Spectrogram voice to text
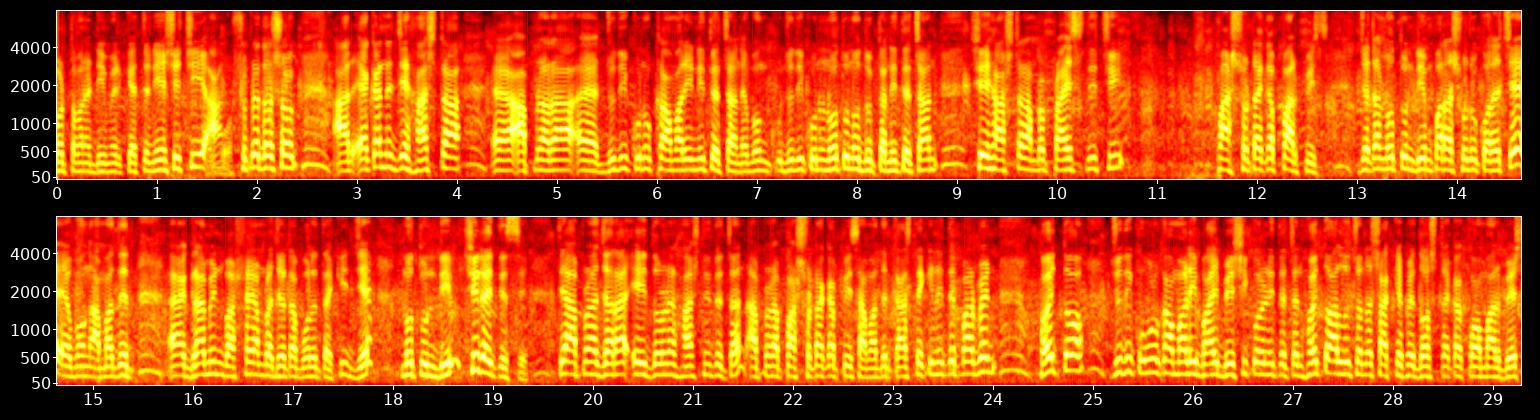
বর্তমানে ডিমের ক্ষেত্রে নিয়ে এসেছি। সুপ্রিয় দর্শক, আর এখানে যে হাঁসটা আপনারা যদি কোনো খামারি নিতে চান এবং যদি কোনো নতুন উদ্যোক্তা নিতে চান, সেই হাঁসটার আমরা প্রাইস দিচ্ছি। পাঁচশো টাকা পার পিস যেটা নতুন ডিম পাড়া শুরু করেছে এবং আমাদের গ্রামীণ ভাষায় আমরা যেটা বলে থাকি যে নতুন ডিম ছিড়াইতেছে। তো আপনারা যারা এই ধরনের হাঁস নিতে চান, আপনারা পাঁচশো টাকা পিস আমাদের কাছ থেকে নিতে পারবেন। হয়তো যদি কোনো কামারি ভাই বেশি করে নিতে চান, হয়তো আলোচনা সাক্ষেপে দশ টাকা কম আর বেশ,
